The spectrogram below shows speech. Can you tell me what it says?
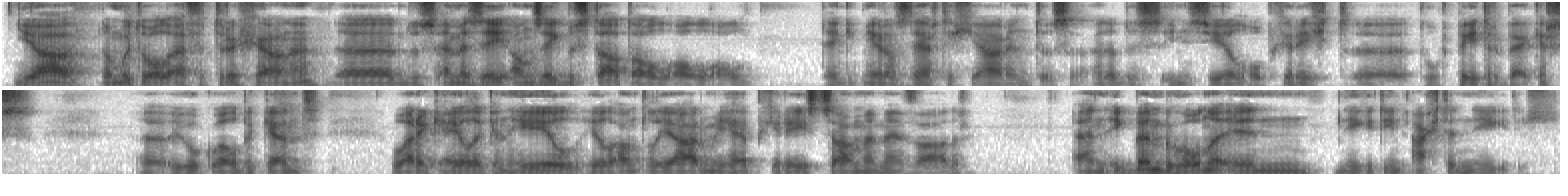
Ja, dan moeten we wel even teruggaan. Hè. Uh, dus MSC aan zich bestaat al, al, al, denk ik, meer dan 30 jaar intussen. Hè. Dat is initieel opgericht uh, door Peter Bekkers, u ook wel bekend, waar ik eigenlijk een heel, heel aantal jaar mee heb gereisd samen met mijn vader. En ik ben begonnen in 1998.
